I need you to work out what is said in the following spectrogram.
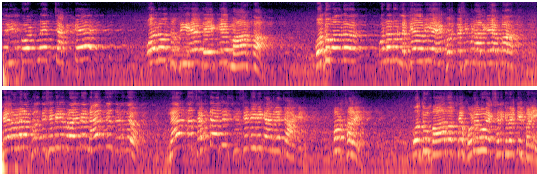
ਫਰੀਦਕੋਟ ਨੇ ਚੱਕ ਕੇ ਉਹਨੂੰ ਤਸੀਹੇ ਦੇ ਕੇ ਮਾਰਤਾ। ਉਦੋਂ ਬਾਅਦ ਉਹਨਾਂ ਨੂੰ ਲੱਗਿਆ ਵੀ ਇਹ ਖੁਦਕਸ਼ੀ ਬਣਾ ਲਈਏ ਆਪਾਂ ਫਿਰ ਉਹਨਾਂ ਨੇ ਖੁਦਕੁਸ਼ੀ ਵੀ ਨਹੀਂ ਬਣਾਈ ਵੀ ਨਹਿਰ 'ਚ ਸਿੱਟ ਦਿਓ ਨਹਿਰ 'ਚ ਸਿੱਟਦੇ ਜੀ ਸੀਸੀਟੀਵੀ ਕੈਮਰੇ 'ਚ ਆ ਕੇ, ਪੁਲਿਸ ਵਾਲੇ। ਉਦੋਂ ਬਾਅਦ ਉੱਥੇ ਹੁਣ ਨੂੰ ਐਕਸ਼ਨ ਕਮੇਟੀ ਬਣੀ।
